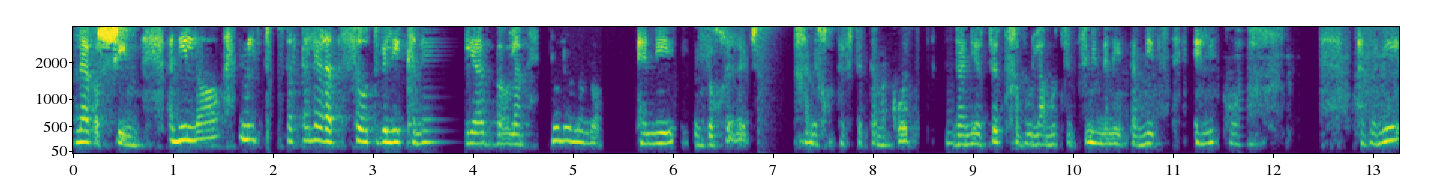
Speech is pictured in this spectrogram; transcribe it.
להרשים, אני לא מתפתה לרצות ולהיכנס ליד בעולם. לא, לא, לא, לא. אני זוכרת שככה אני חוטפת את המכות, ואני יוצאת חבולה, מוצצים ממני את המיץ, אין לי כוח. אז אני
